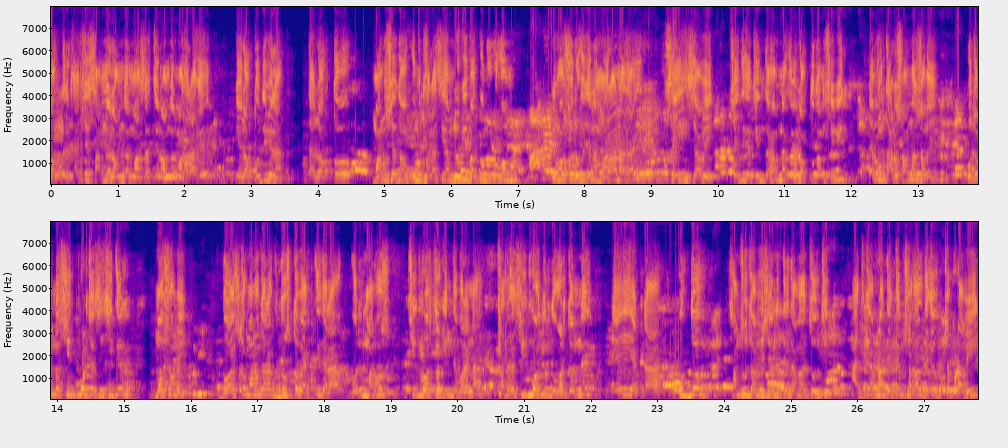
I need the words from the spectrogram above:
রক্তের খাইছে সামনে রমজান মাস আসছে, রমজান মাসের আগে এ রক্ত দিবে না। রক্ত, মানুষের কোনো থ্যালাসিয়াম রোগী বা কোনো রকম বিমর্ষ রোগী যেন মারা না যায়, সেই হিসাবে সেই দিকে চিন্তা ভাবনা করে রক্তদান শিবির এবং তার সঙ্গে সঙ্গে প্রচণ্ড শীত পড়ছে সেই শীতের মৌসুমে। বয়স্ক মানুষ যারা, দুস্থ ব্যক্তি যারা, গরিব মানুষ শীত বস্ত্র কিনতে পারে না, তাদেরকে শীত বস্ত্র দেওয়ার জন্য এই একটা উদ্যোগ শামসুজ্জা বিষয়ের নেতৃত্বে আমাদের চলছে। আজকে আপনারা দেখছেন সকাল থেকে উচ্চপড়া ভিড়।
